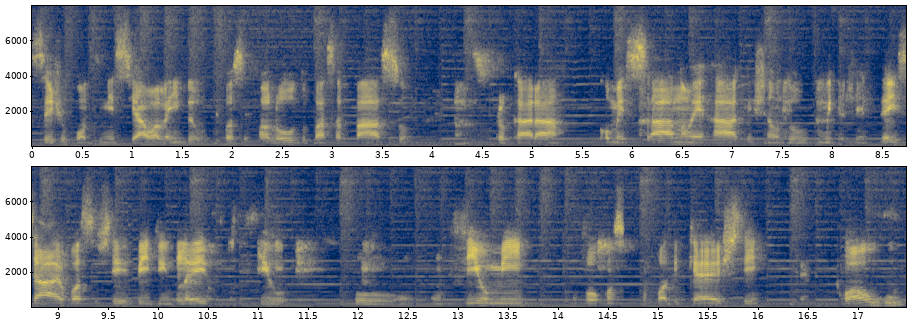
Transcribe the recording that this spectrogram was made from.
seja o ponto inicial, além do que você falou, do passo a passo, para o cara começar a não errar a questão do muita gente diz, ah, eu vou assistir vídeo em inglês, assistir o, o, um filme, vou consumir um podcast. Qual o,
